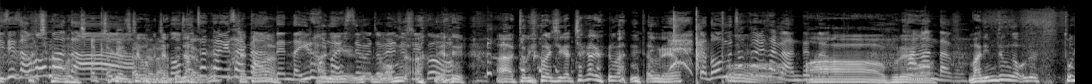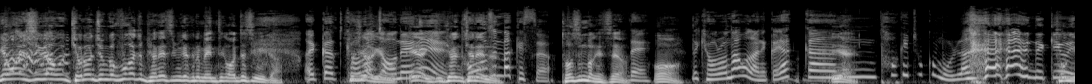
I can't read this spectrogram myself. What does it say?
이 세상 험하다. 잠깐만, 너무 잠깐만. 착하게 살면 잠깐만. 안 된다. 이런 아니, 말씀을 좀 없나- 해주시고. 아니, 아, 도경환 씨가 착하게 살면 안 된다 그래요? 그러니까 너무 착하게 살면 안 된다고. 아, 그래요. 당한다고. 많이 힘든가. 그 도경환 씨가 결혼 전과 후가 좀 변했습니까? 그런 멘트가 어떻습니까? 아, 그러니까 결혼 전에는 예, 결혼 더 전에는. 순박했어요. 더 순박했어요. 네. 어. 근데 결혼하고 나니까 약간 예. 턱이 조금 올라가는 느낌이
